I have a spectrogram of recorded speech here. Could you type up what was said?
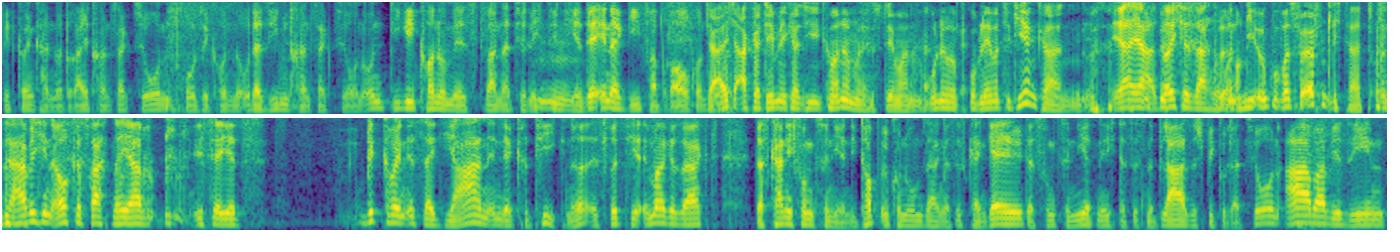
Bitcoin kann nur drei Transaktionen pro Sekunde oder sieben Transaktionen. Und die Economist war natürlich hm. zitiert, der Energieverbrauch und Der sowas. alte Akademiker die Economist, den man ohne Probleme zitieren kann. Ja, ja, solche Sachen. Oder noch nie irgendwo was veröffentlicht hat. Und da habe ich ihn auch gefragt, na ja, ist ja jetzt Bitcoin ist seit Jahren in der Kritik. Ne? Es wird hier immer gesagt, das kann nicht funktionieren. Die Top-Ökonomen sagen, das ist kein Geld, das funktioniert nicht, das ist eine Blase, Spekulation. Aber wir sehen,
